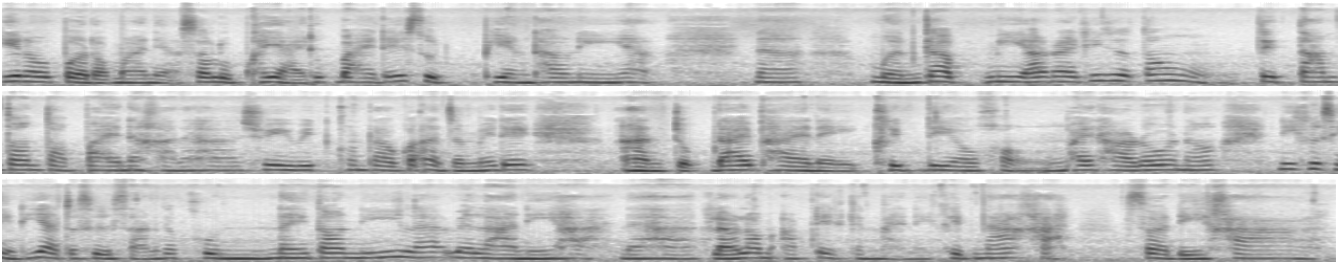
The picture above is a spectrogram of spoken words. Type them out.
ที่เราเปิดออกมาเนี่ยสรุปขยายทุกใบได้สุดเพียงเท่านี้อะนะเหมือนกับมีอะไรที่จะต้องติดตามตอนต่อไปนะคะนะคะชีวิตคนเราก็อาจจะไม่ได้อ่านจบได้ภายในคลิปเดียวของไพ่ทาโร่เนาะนี่คือสิ่งที่อยากจะสื่อสารกับคุณในตอนนี้และเวลานี้ค่ะนะคะแล้วเรามาอัปเดตกันใหม่ในคลิปหน้าค่ะ สวัสดีค่ะ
